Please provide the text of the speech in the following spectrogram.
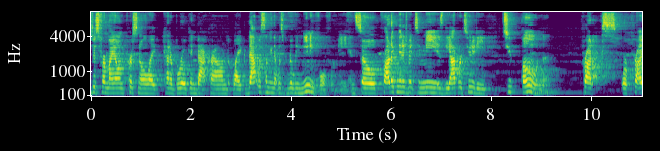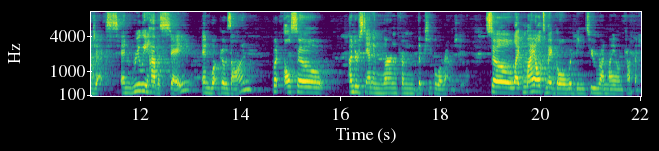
just from my own personal, like, kind of broken background, like, that was something that was really meaningful for me. And so, product management to me is the opportunity to own products or projects and really have a say in what goes on, but also understand and learn from the people around you. So, like, my ultimate goal would be to run my own company.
